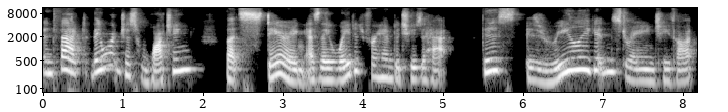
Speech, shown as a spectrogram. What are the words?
In fact, they weren't just watching, but staring as they waited for him to choose a hat. This is really getting strange, he thought.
